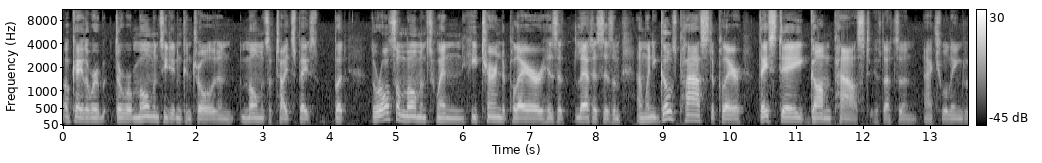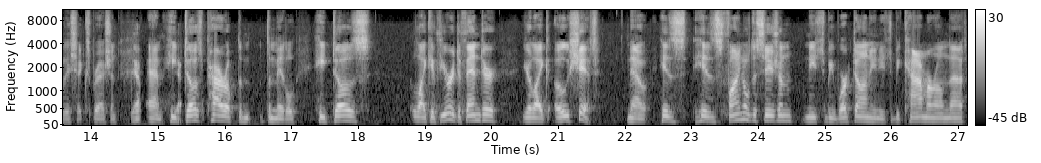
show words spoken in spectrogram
okay, there were there were moments he didn't control it and moments of tight space, but there were also moments when he turned a player, his athleticism, and when he goes past a player, they stay gone past, if that's an actual English expression. Yeah. Um, he yeah. does power up the the middle. He does, like if you're a defender, you're like, oh shit. Now his his final decision needs to be worked on. He needs to be calmer on that.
